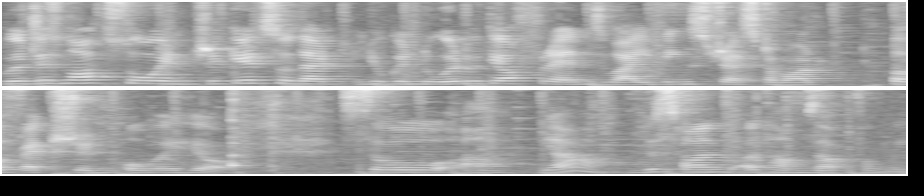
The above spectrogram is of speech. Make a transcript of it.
which is not so intricate so that you can do it with your friends while being stressed about perfection over here. So uh, yeah this one's a thumbs up for me.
